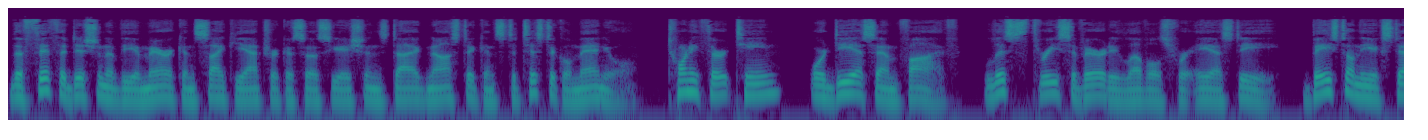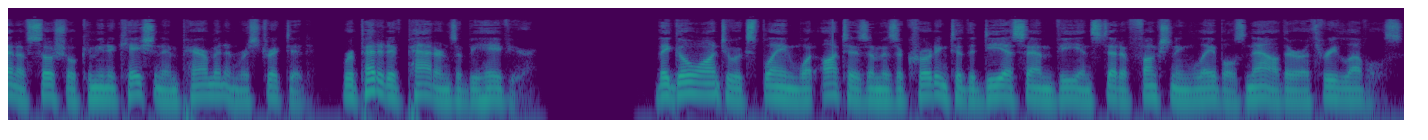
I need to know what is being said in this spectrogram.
The fifth edition of the American Psychiatric Association's Diagnostic and Statistical Manual, 2013, or DSM 5, lists three severity levels for ASD, based on the extent of social communication impairment and restricted, repetitive patterns of behavior. They go on to explain what autism is according to the DSM V instead of functioning labels. Now there are three levels.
